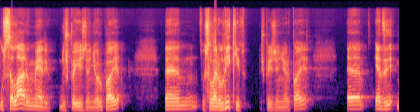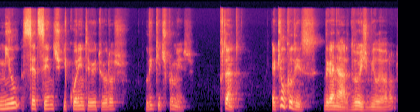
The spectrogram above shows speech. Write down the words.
o salário médio dos países da União Europeia, um, o salário líquido dos países da União Europeia, um, é de 1.748 euros líquidos por mês. Portanto, aquilo que eu disse de ganhar 2 mil euros,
